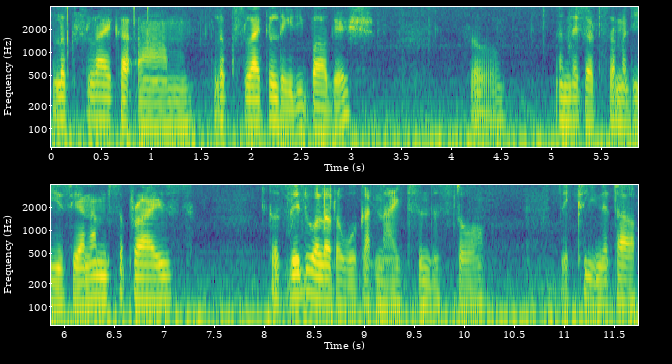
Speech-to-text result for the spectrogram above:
looks like a um looks like a ladybugish so and they got some of these here and I'm surprised because they do a lot of work at nights in the store. They clean it up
